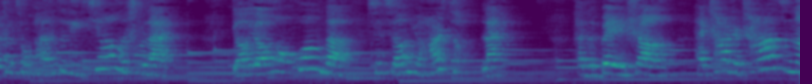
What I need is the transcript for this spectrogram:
正从盘子里跳了出来，摇摇晃晃地向小女孩走来，它的背上还插着叉子呢。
